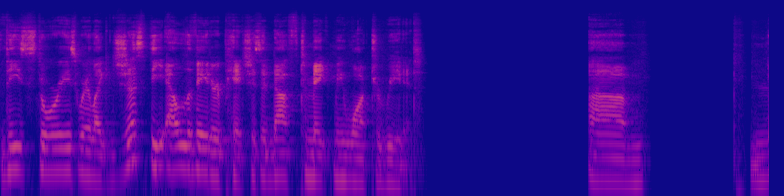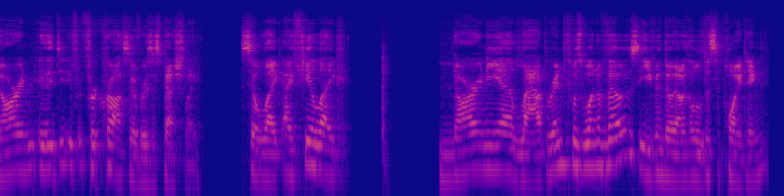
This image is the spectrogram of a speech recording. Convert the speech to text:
these stories where like just the elevator pitch is enough to make me want to read it. Um, Narn for crossovers especially. So like I feel like Narnia Labyrinth was one of those, even though that was a little disappointing.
